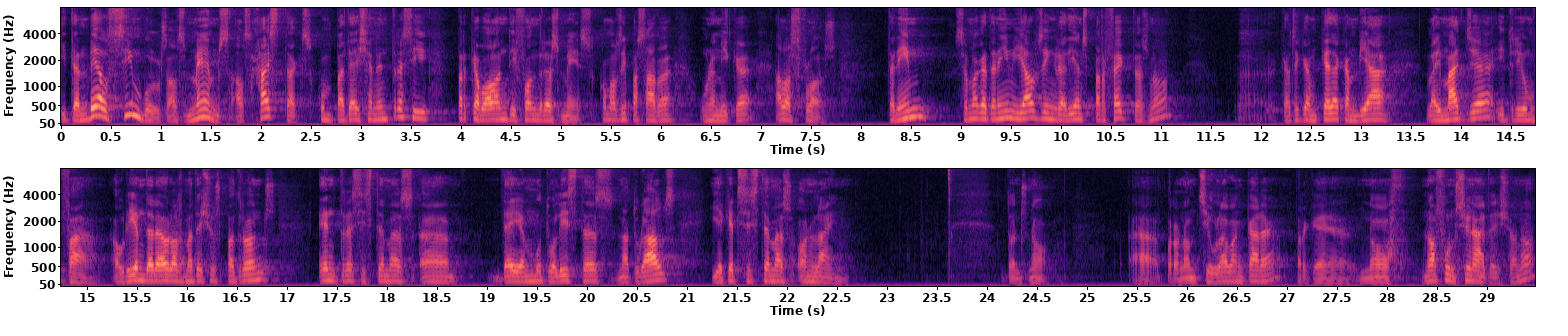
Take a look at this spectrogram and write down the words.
I també els símbols, els memes, els hashtags competeixen entre si perquè volen difondre's més, com els hi passava una mica a les flors. Tenim, sembla que tenim ja els ingredients perfectes, no? Eh, quasi que em queda canviar la imatge i triomfar. Hauríem de veure els mateixos patrons entre sistemes, eh, dèiem, mutualistes, naturals, i aquests sistemes online. Doncs no, Uh, però no em xiuleu encara perquè no, no ha funcionat això. No?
